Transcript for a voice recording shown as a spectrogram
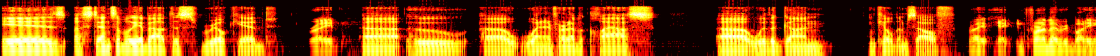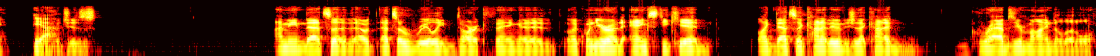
is ostensibly about this real kid right. uh, who uh, went in front of a class uh, with a gun and killed himself. Right, yeah, in front of everybody, Yeah, which is, I mean, that's a that's a really dark thing. Uh, like when you're an angsty kid, like that's a kind of image that kind of grabs your mind a little.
